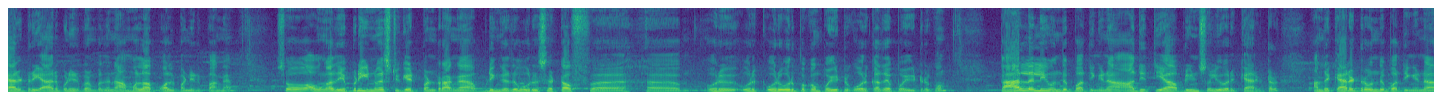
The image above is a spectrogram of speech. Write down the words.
கேரக்டர் யார் பண்ணியிருப்பான்னு பார்த்தீங்கன்னா அமலா பால் பண்ணியிருப்பாங்க. ஸோ அவங்க அதை எப்படி இன்வெஸ்டிகேட் பண்ணுறாங்க அப்படிங்கிறது ஒரு செட் ஆஃப் ஒரு ஒரு ஒரு ஒரு பக்கம் போயிட்டுருக்கும். ஒரு கதை போயிட்டுருக்கும். பேரலி வந்து பார்த்தீங்கன்னா ஆதித்யா அப்படின்னு சொல்லி ஒரு கேரக்டர் அந்த கேரக்டர் வந்து பார்த்தீங்கன்னா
